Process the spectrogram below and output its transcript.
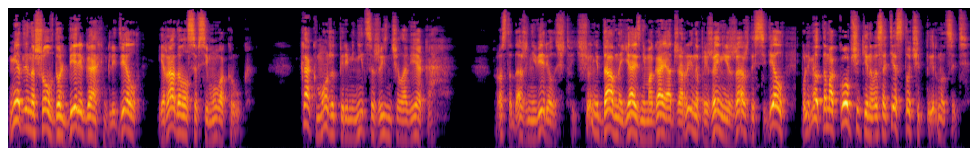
медленно шел вдоль берега, глядел и радовался всему вокруг. Как может перемениться жизнь человека? Просто даже не верилось, что еще недавно я, изнемогая от жары, напряжения и жажды, сидел в пулеметном окопчике на высоте 114.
